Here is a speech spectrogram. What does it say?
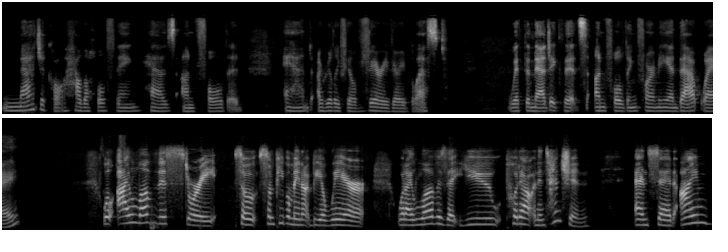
magical how the whole thing has unfolded. And I really feel very, very blessed with the magic that's unfolding for me in that way. Well, I love this story. So, some people may not be aware. What I love is that you put out an intention and said, I'm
